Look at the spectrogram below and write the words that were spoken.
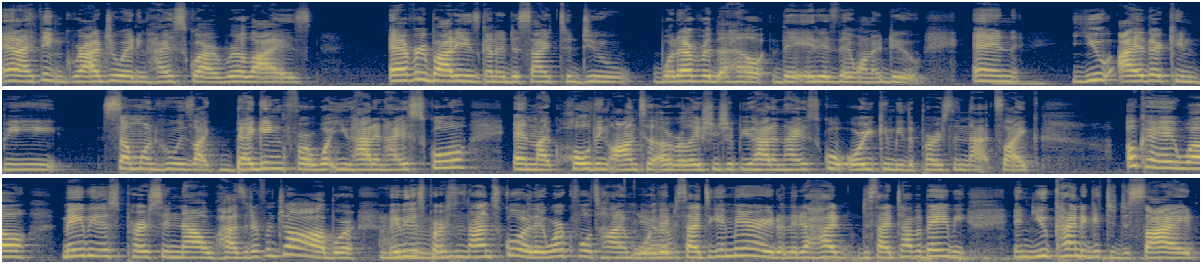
And I think graduating high school, I realized everybody is going to decide to do whatever the hell they, it is they want to do. And you either can be someone who is like begging for what you had in high school and like holding on to a relationship you had in high school, or you can be the person that's like, okay, well, maybe this person now has a different job, or maybe this mm-hmm. person's not in school, or they work full time, or they decide to get married, or they had, decide to have a baby. And you kind of get to decide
